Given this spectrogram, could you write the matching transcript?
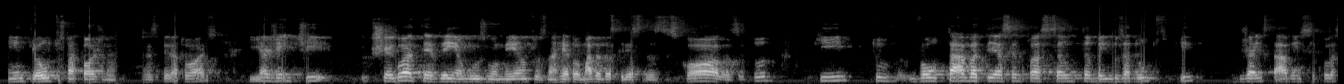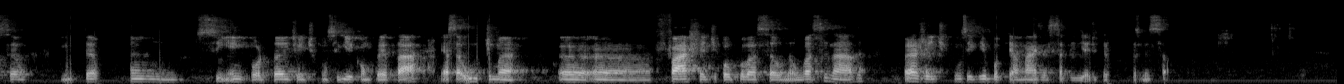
entre outros patógenos respiratórios, e a gente chegou até ver em alguns momentos, na retomada das crianças das escolas e tudo, que tu voltava a ter acentuação também dos adultos que já estavam em circulação. Então, sim, é importante a gente conseguir completar essa última uh, uh, faixa de população não vacinada para a gente conseguir bloquear mais essa via de transmissão.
